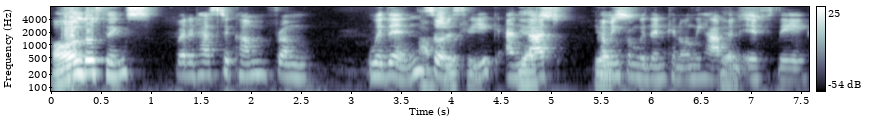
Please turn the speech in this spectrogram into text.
all those things. But it has to come from within, so to speak. And Yes, that coming yes. from within can only happen Yes. if they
